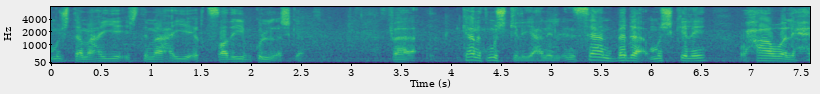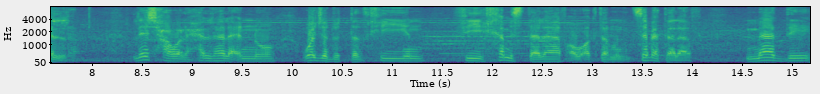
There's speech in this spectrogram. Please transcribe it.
مجتمعية اجتماعية اقتصادية بكل الأشكال. فكانت مشكلة يعني الإنسان بدأ مشكلة وحاول يحلها. ليش حاول يحلها؟ لأنه وجدوا التدخين في 5000 أو أكثر من 7000 مادة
